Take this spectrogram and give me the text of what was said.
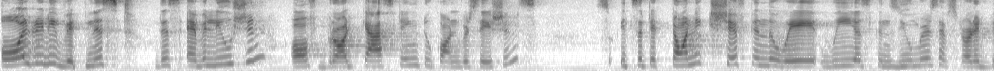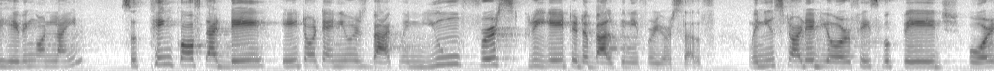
all really witnessed this evolution of broadcasting to conversations. So it's a tectonic shift in the way we as consumers have started behaving online. So think of that day eight or 10 years back when you first created a balcony for yourself. When you started your Facebook page or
